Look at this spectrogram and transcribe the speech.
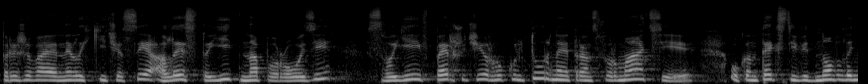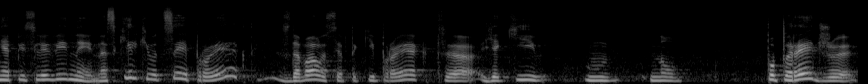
переживає нелегкі часи, але стоїть на порозі своєї, в першу чергу, культурної трансформації у контексті відновлення після війни. Наскільки оцей проєкт, здавалося б, такий проєкт, е, який ну, попереджує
